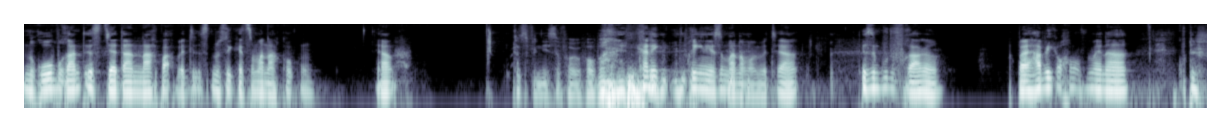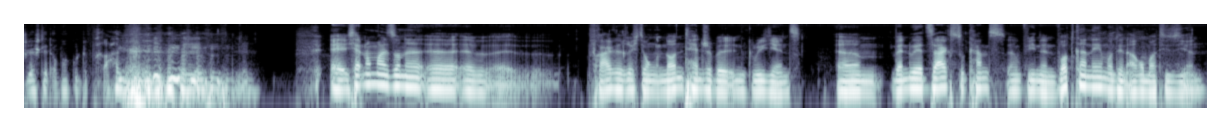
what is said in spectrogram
ein Rohbrand ist, der dann nachbearbeitet ist. Müsste ich jetzt nochmal nachgucken. Ja, Kannst du für die nächste Folge vorbereiten. kann ich, bringe ich nächstes Mal nochmal mit, ja. Ist eine gute Frage. Weil habe ich auch auf meiner Guter Schüler stellt auch mal gute Fragen. Äh, ich habe noch mal so eine äh, äh, Frage Richtung Non-Tangible Ingredients. Ähm, wenn du jetzt sagst, du kannst irgendwie einen Wodka nehmen und den aromatisieren,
